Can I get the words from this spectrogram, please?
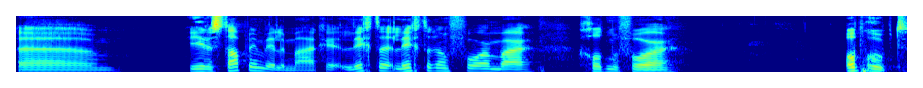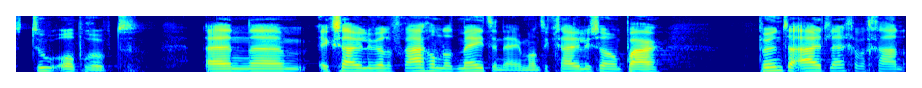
uh, hier een stap in willen maken? Ligt er, ligt er een vorm waar God me voor oproept, toe oproept? En um, ik zou jullie willen vragen om dat mee te nemen. Want ik ga jullie zo een paar punten uitleggen. We gaan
